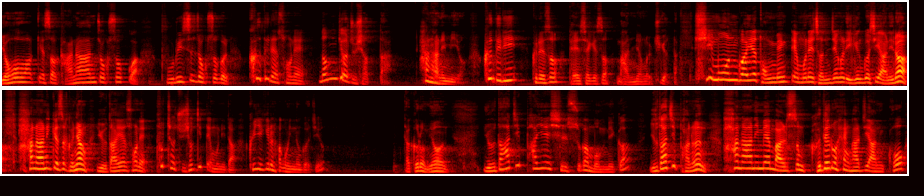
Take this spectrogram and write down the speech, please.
여호와께서 가나안 족속과 브리스 족속을 그들의 손에 넘겨 주셨다. 하나님이요. 그들이 그래서 배색에서 만 명을 죽였다. 시몬과의 동맹 때문에 전쟁을 이긴 것이 아니라 하나님께서 그냥 유다의 손에 붙여 주셨기 때문이다. 그 얘기를 하고 있는 거지요. 자, 그러면 유다 지파의 실수가 뭡니까? 유다 지파는 하나님의 말씀 그대로 행하지 않고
